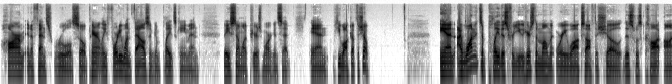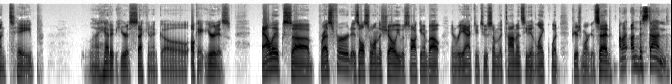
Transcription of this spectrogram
harm and offense rules. So apparently, forty-one thousand complaints came in based on what Piers Morgan said, and he walked off the show. And I wanted to play this for you. Here's the moment where he walks off the show. This was caught on tape. I had it here a second ago. Okay, here it is. Alex uh, Beresford is also on the show. He was talking about and reacting to some of the comments. He didn't like what Piers Morgan said. And I understand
